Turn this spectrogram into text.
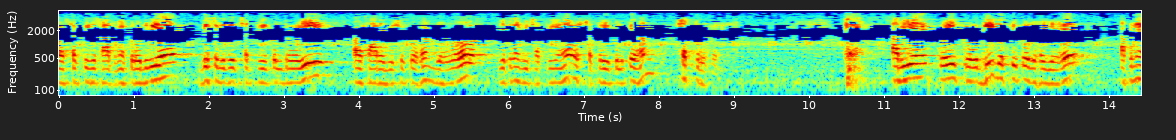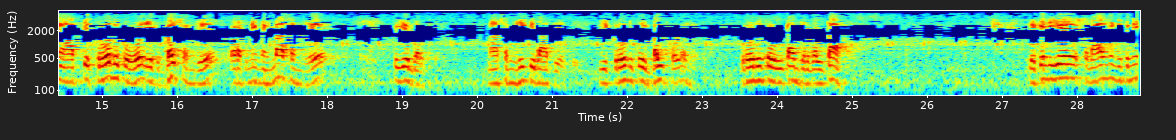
और शक्ति के साथ में क्रोध भी है। विश्व विद्युत छत्री कुलद्रोही और सारे विश्व को हम जो वो जितने भी क्षत्रिय हैं, उस क्षत्रिय कुल के हम शत्रु हैं। अब ये कोई क्रोधी व्यक्ति को जो है ये है, अपने आप के क्रोध को एक बल समझे और अपनी महिमा समझे तो ये बल ना समझी की बात ये थी। ये क्रोध कोई बल थोड़ा है। क्रोध तो उल्टा दुर्बलता है। लेकिन ये समाज में जितनी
